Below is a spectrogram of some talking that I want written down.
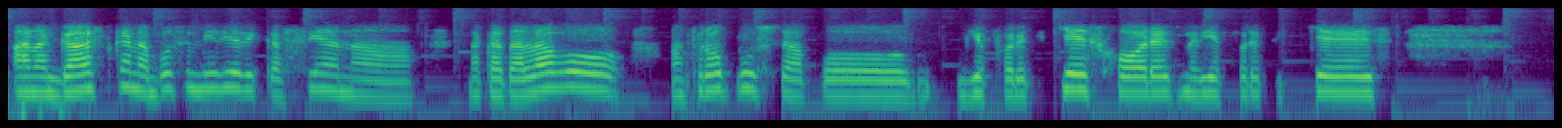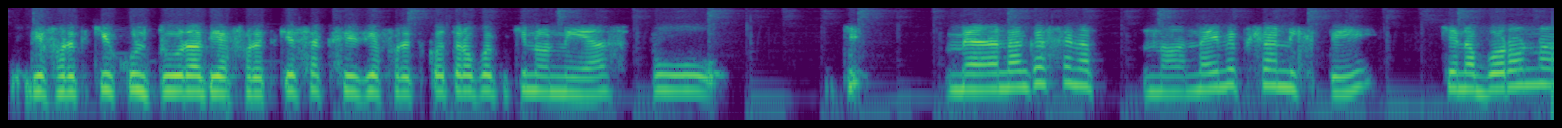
Αναγκάστηκα να μπω σε μια διαδικασία να, να καταλάβω ανθρώπους από διαφορετικές χώρες με διαφορετικές, διαφορετική κουλτούρα, διαφορετικές αξίες, διαφορετικό τρόπο επικοινωνίας που με ανάγκασε να, να, να, είμαι πιο ανοιχτή και να μπορώ να,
